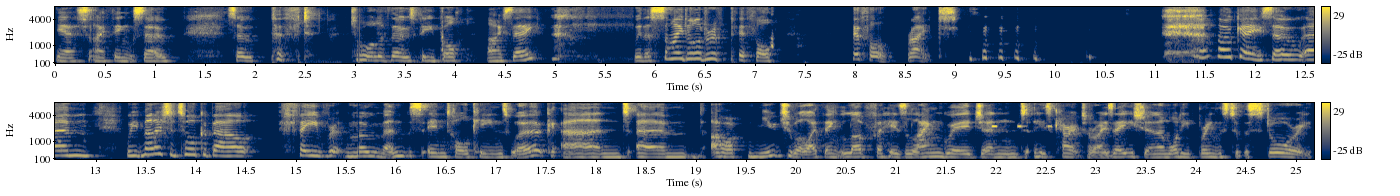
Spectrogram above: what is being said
Yes, I think so. So piffed to all of those people, I say, with a side order of piffle. Piffle, right. Okay, so um, we've managed to talk about favorite moments in Tolkien's work and um, our mutual, I think, love for his language and his characterization and what he brings to the story.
